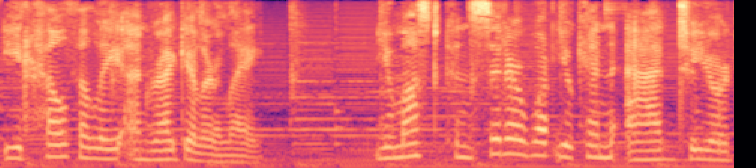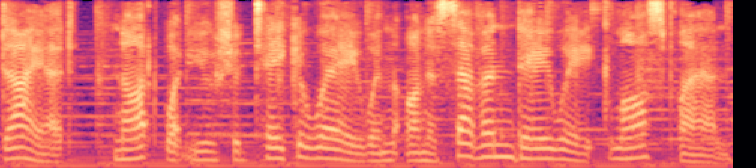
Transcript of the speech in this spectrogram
Eat healthily and regularly. You must consider what you can add to your diet, not what you should take away when on a 7-day weight loss plan.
